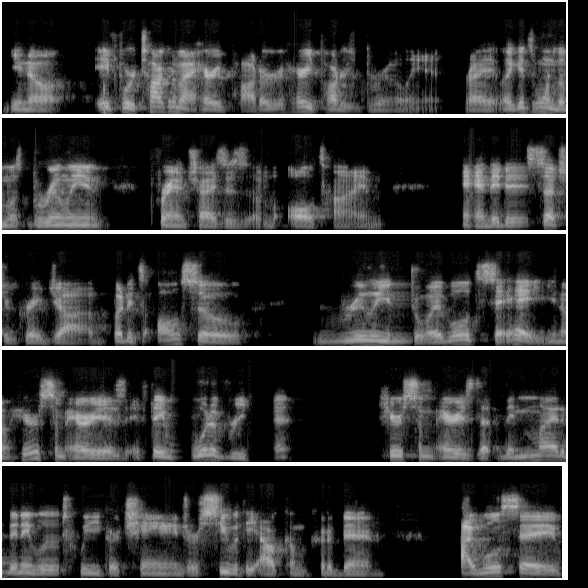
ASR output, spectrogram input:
You know, if we're talking about Harry Potter, Harry Potter's brilliant, right? Like it's one of the most brilliant franchises of all time, and they did such a great job. But it's also really enjoyable to say, hey, you know, here's some areas if they would have reached it, here's some areas that they might have been able to tweak or change or see what the outcome could have been. I will say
